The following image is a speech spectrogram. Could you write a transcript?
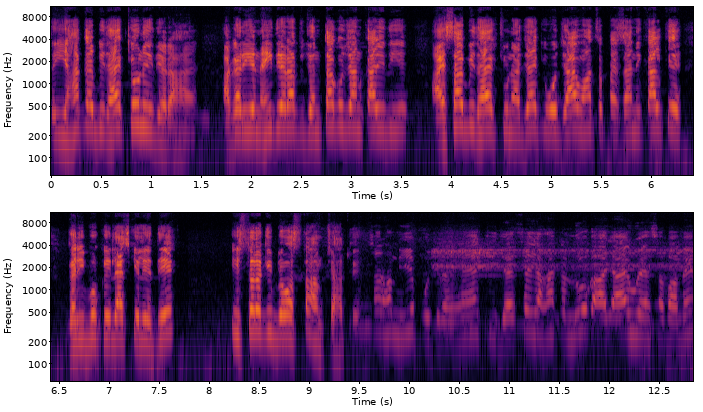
तो यहाँ का विधायक क्यों नहीं दे रहा है? अगर ये नहीं दे रहा तो जनता को जानकारी दिए। ऐसा विधायक चुना जाए कि वो जाए, वहाँ से पैसा निकाल के गरीबों के इलाज के लिए दे। इस तरह की व्यवस्था हम चाहते हैं। सर, हम ये पूछ रहे हैं कि जैसे यहाँ के लोग आज आए हुए हैं सभा में,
